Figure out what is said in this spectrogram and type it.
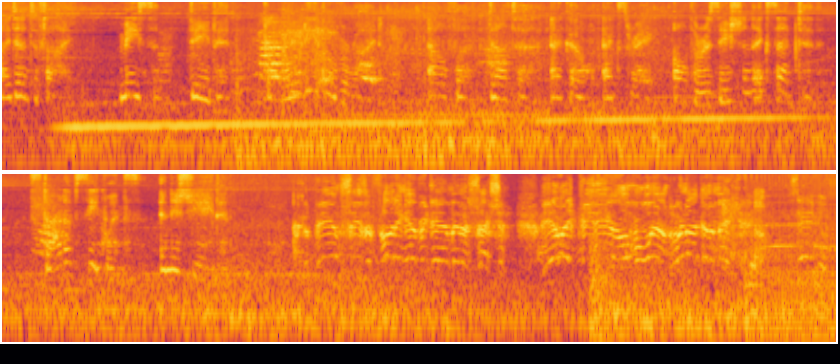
Identify. Mason, David. Priority override. Alpha, Delta, Echo, X-ray. Authorization accepted. Startup sequence initiated. The PMCs are flooding every damn intersection. The LAPD are overwhelmed. We're not gonna make it. Samuels,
